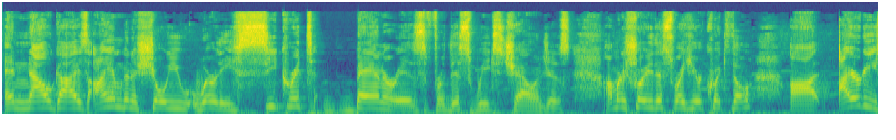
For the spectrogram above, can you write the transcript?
And now, guys, I am going to show you where the secret banner is for this week's challenges. I'm going to show you this right here quick, though. Uh, I already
